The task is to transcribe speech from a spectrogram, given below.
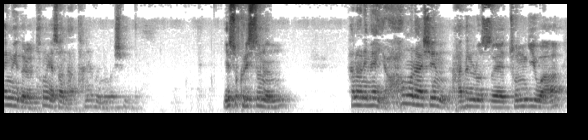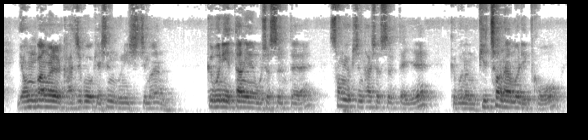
행위들을 통해서 나타내고 있는 것입니다. 예수 그리스도는 하나님의 영원하신 아들로서의 존귀와 영광을 가지고 계신 분이시지만 그분이 이 땅에 오셨을 때 성육신 하셨을 때에 그분은 비천함을 입고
